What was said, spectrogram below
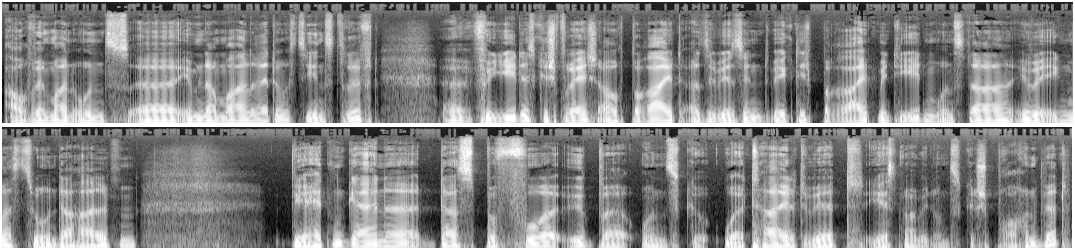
auch wenn man uns äh, im normalen Rettungsdienst trifft, äh, für jedes Gespräch auch bereit. Also wir sind wirklich bereit, mit jedem uns da über irgendwas zu unterhalten wir hätten gerne, dass bevor über uns geurteilt wird, erstmal mit uns gesprochen wird.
